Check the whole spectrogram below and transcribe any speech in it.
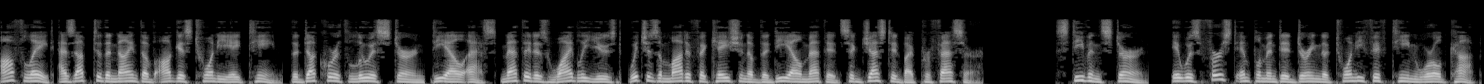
Off late as up to the 9th of August 2018, the Duckworth-Lewis-Stern DLS method is widely used, which is a modification of the DL method suggested by Professor. Steven Stern. It was first implemented during the 2015 World Cup.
